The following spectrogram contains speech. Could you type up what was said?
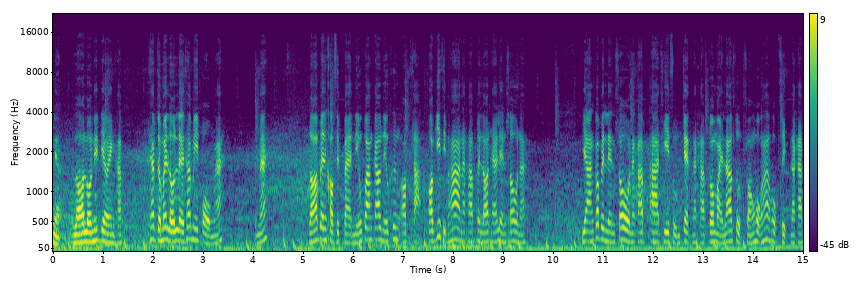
เนี่ยล้อลนนิดเดียวเองครับ แทบจะไม่ล้นเลยถ้ามีโป่งนะ เห็นไหมล้อเป็นขอบ 18 นิ้วกว้าง 9 นิ้วครึ่งออฟสะออฟ25 นะครับ เป็นล้อแท้เลนโซ่นะ ยางก็เป็นเลนโซ่นะครับ RT 0 7นะครับ ตัวใหม่ล่าสุด 26560 นะครับ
